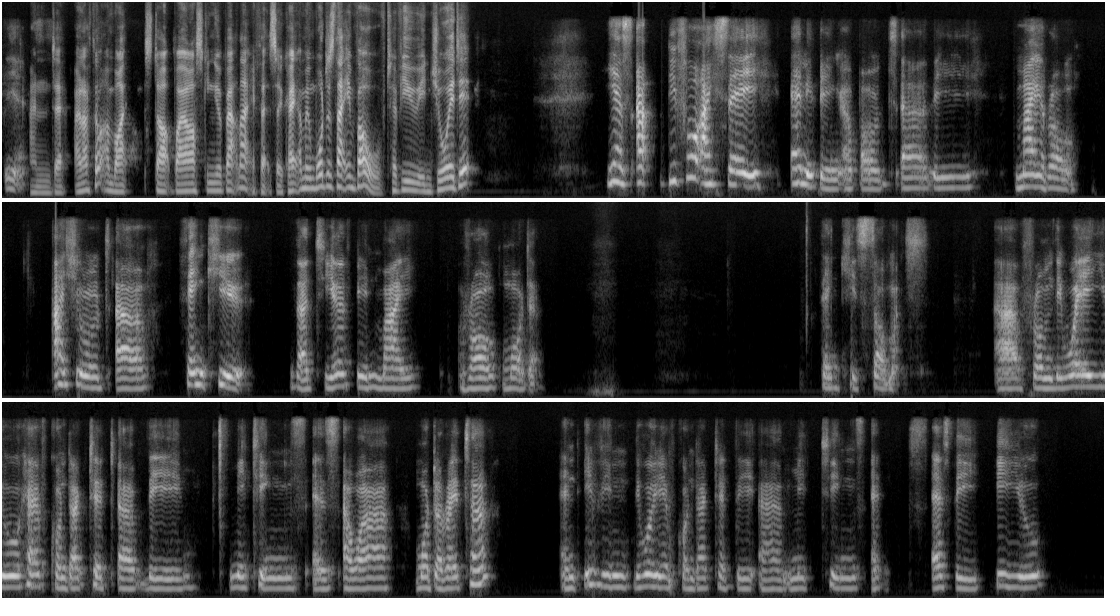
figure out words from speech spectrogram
Yeah. And uh, and I thought I might start by asking you about that, if that's okay. I mean, what does that involve? Have you enjoyed it? Yes. Uh, before I say anything about uh, the my role, I should uh, thank you that you have been my role model. Thank you so much. Uh, from the way you have conducted uh, the meetings as our moderator, and even the way you have conducted the uh, meetings as, as the BU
